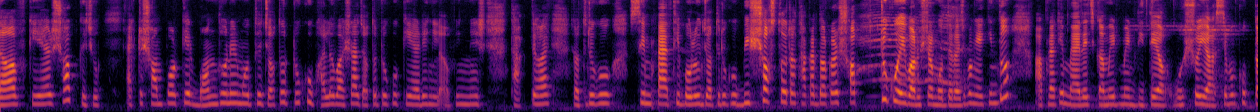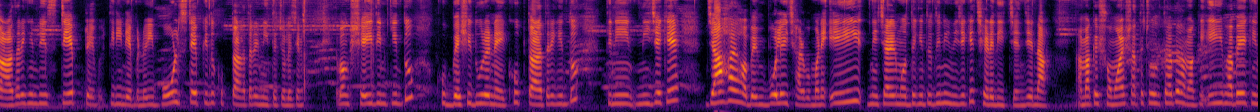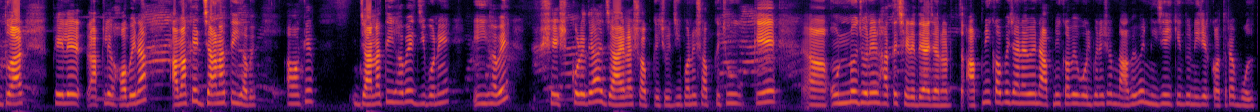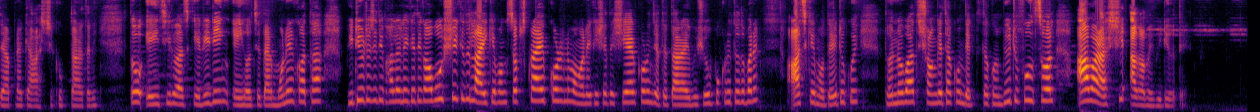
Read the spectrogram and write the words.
লাভ কেয়ার সব কিছু একটা সম্পর্কের বন্ধনের মধ্যে যতটুকু ভালোবাসা, যতটুকু কেয়ারিং লাভিংনেস থাকতে হয়, যতটুকু সিম্প্যাথি বলুন, যতটুকু বিশ্বস্ততা থাকার দরকার, সবটুকু এই মানুষটার মধ্যে রয়েছে এবং এ কিন্তু আপনাকে ম্যারেজ কমিটমেন্ট দিতে অবশ্যই আসছে এবং খুব তাড়াতাড়ি কিন্তু এই স্টেপ তিনি নেবেন। এই বোল্ড স্টেপ কিন্তু খুব তাড়াতাড়ি নিতে চলেছেন এবং সেই দিন কিন্তু খুব বেশি দূরে নেই, খুব তাড়াতাড়ি কিন্তু তিনি নিজেকে যা হয় হবে আমি বলেই ছাড়বো। মানে এই নেচারের মধ্যে কিন্তু তিনি নিজেকে ছেড়ে দিচ্ছেন যে না, আমাকে সময়ের সাথে চলতে হবে, আমাকে এইভাবে কিন্তু আর ফেলে রাখলে হবে না, আমাকে জানাতেই হবে। আমাকে জানাতেই হবে, জীবনে এইভাবে শেষ করে দেওয়া যায় না সব কিছু জীবনে সব কিছুকে অন্যজনের হাতে ছেড়ে দেওয়া যায় না। অর্থাৎ আপনি কবে জানাবেন, আপনি কবে বলবেন এসব না ভেবে নিজেই কিন্তু নিজের কথাটা বলতে আপনাকে আসছে খুব তাড়াতাড়ি। তো এই ছিল আজকে রিডিং, এই হচ্ছে তার মনের কথা। ভিডিওটা যদি ভালো লেগে থাকে অবশ্যই কিন্তু লাইক এবং সাবস্ক্রাইব করুন এবং অনেকের সাথে শেয়ার করুন যাতে তারা এই বিষয়ে উপকৃত হতে পারে। আজকের মতো এটুকুই। ধন্যবাদ, সঙ্গে থাকুন, দেখতে থাকুন বিউটিফুল সোল আবার আসছি আগামী ভিডিওতে।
